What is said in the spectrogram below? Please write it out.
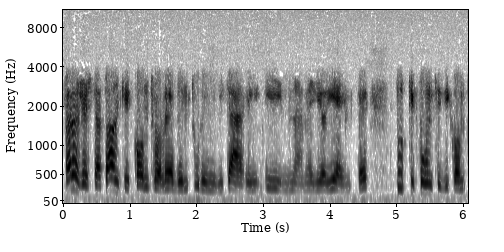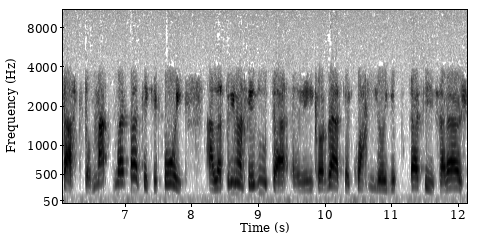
Farage è stato anche contro le avventure militari in Medio Oriente, tutti punti di contatto, ma guardate che poi alla prima seduta, eh, ricordate quando i deputati di Farage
